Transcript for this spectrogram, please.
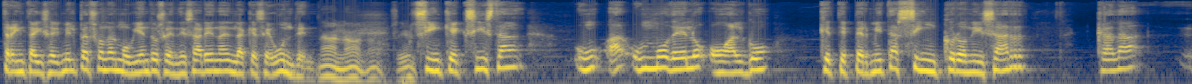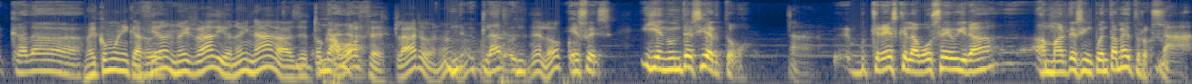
36 mil personas moviéndose en esa arena en la que se hunden. No, no, no. Sin que exista un, un modelo o algo que te permita sincronizar cada cada... No hay comunicación, no hay radio, no hay nada, se toca voces, claro, ¿no? claro, de loco. Eso es. Y en un desierto, ah. ¿crees que la voz se oirá a más de 50 metros? Nah.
